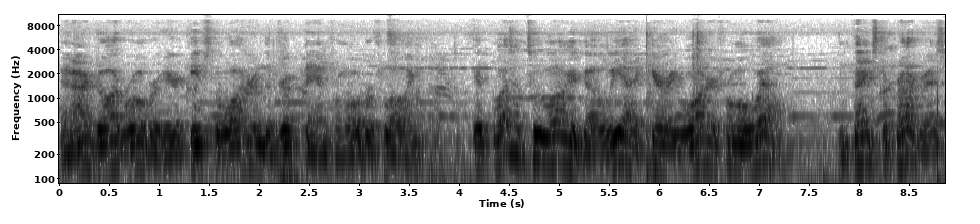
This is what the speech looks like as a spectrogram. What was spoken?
And our dog Rover here keeps the water in the drip pan from overflowing. It wasn't too long ago we had to carry water from a well. And thanks to progress,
